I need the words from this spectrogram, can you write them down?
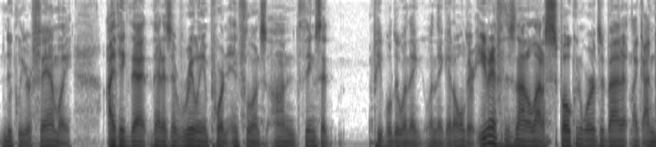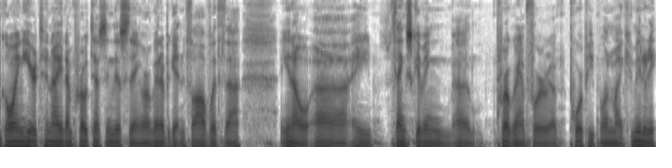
nuclear family, I think that that is a really important influence on things that people do when they when they get older. Even if there's not a lot of spoken words about it, like I'm going here tonight, I'm protesting this thing, or I'm going to get involved with, uh, you know, uh, a Thanksgiving uh, program for uh, poor people in my community.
